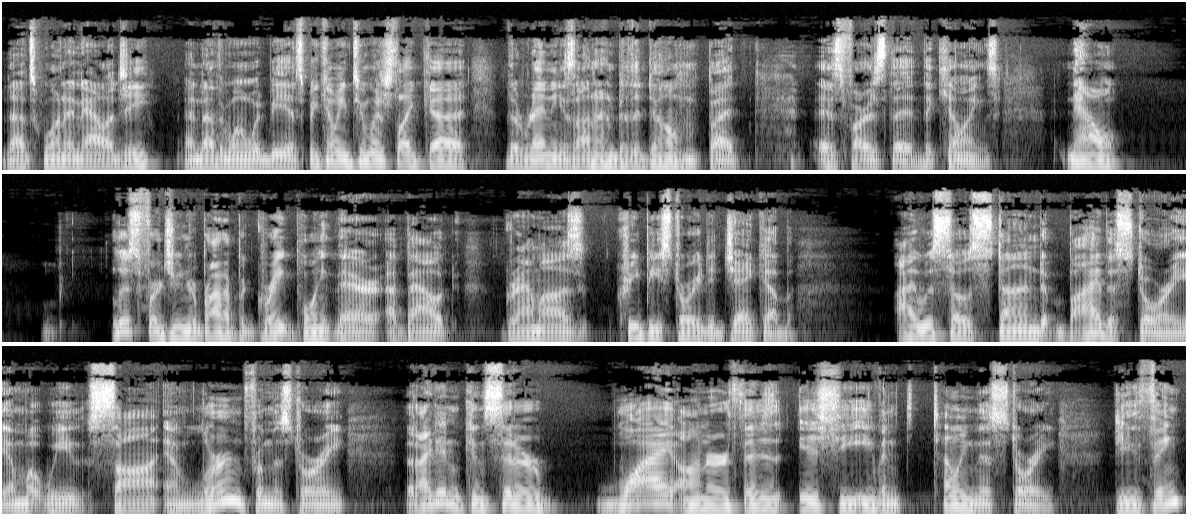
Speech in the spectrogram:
That's one analogy. Another one would be it's becoming too much like uh, the Rennies on Under the Dome, but as far as the, the killings. Now, Lucifer Jr. brought up a great point there about grandma's creepy story to Jacob. I was so stunned by the story and what we saw and learned from the story that I didn't consider why on earth is, is she even telling this story? Do you think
